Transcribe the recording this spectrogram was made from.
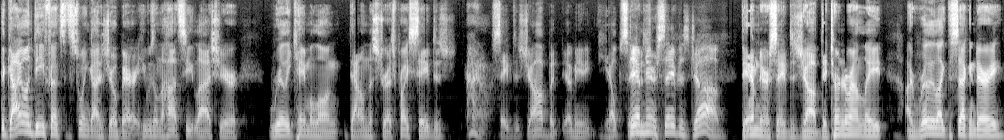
The guy on defense, the swing guy, is Joe Barry. He was on the hot seat last year. Really came along down the stretch. Probably saved his, I don't know, saved his job, but I mean, he helped save. Damn his, near saved his job. damn near saved his job. They turned it around late. I really like the secondary.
